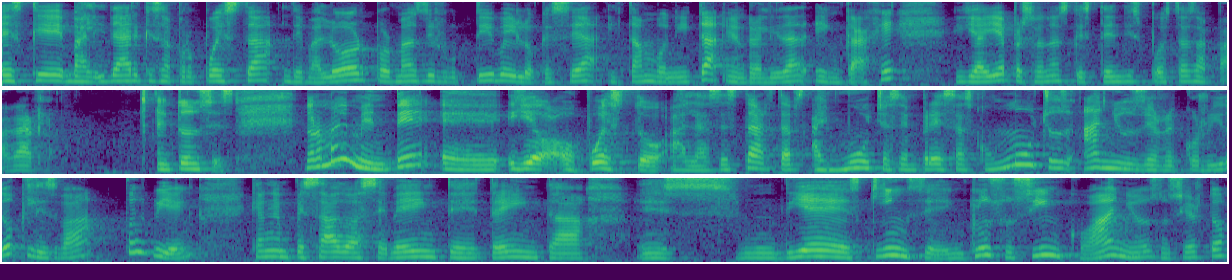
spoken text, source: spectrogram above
es que validar que esa propuesta de valor, por más disruptiva y lo que sea y tan bonita, en realidad encaje y haya personas que estén dispuestas a pagarlo. Entonces, normalmente, eh, y opuesto a las startups, hay muchas empresas con muchos años de recorrido que les va pues bien, que han empezado hace 20, 30, 10, 15, incluso 5 años, ¿no es cierto?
